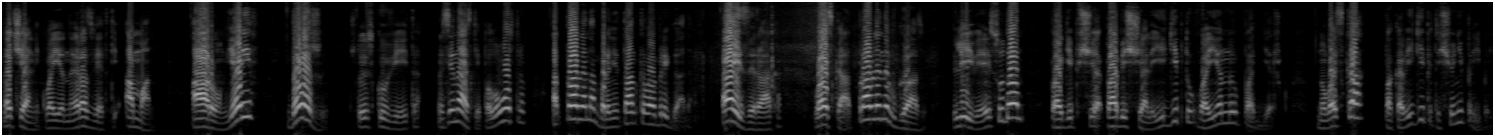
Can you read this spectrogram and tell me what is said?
Начальник военной разведки Аман Аарон Яриф доложил, что из Кувейта на Синайский полуостров отправлена бронетанковая бригада, а из Ирака войска отправлены в Газу. Ливия и Судан пообещали Египту военную поддержку, но войска пока в Египет еще не прибыли.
